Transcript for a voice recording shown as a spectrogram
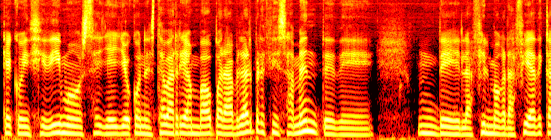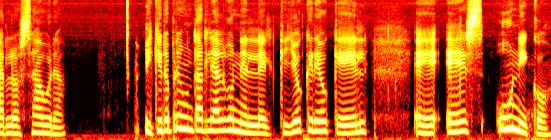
que coincidimos ella y yo con Esteban Riambao para hablar precisamente de, de la filmografía de Carlos Saura. Y quiero preguntarle algo en el que yo creo que él eh, es único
